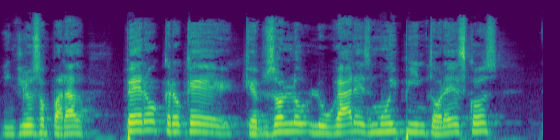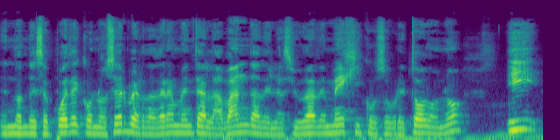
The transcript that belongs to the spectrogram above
incluso parado. Pero creo que, que son lugares muy pintorescos, en donde se puede conocer verdaderamente a la banda de la Ciudad de México, sobre todo, ¿no? Y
